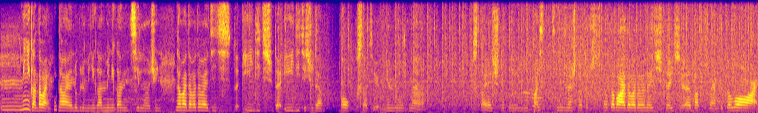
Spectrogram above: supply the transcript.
миниган, давай. Давай, я люблю миниган. Миниган сильный очень. Давай, давай, давай, идите сюда. И идите сюда, и идите сюда. О, кстати, мне нужно стоять, чтобы не упасть. Не знаю, что это. Давай, давай, давай, давай, иди сюда, иди сюда. Баттлфлэм, давай.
